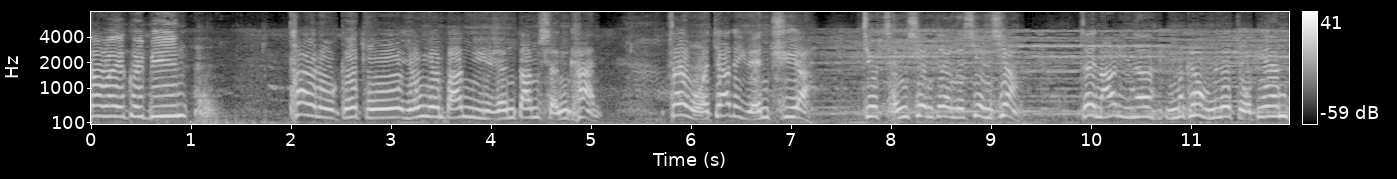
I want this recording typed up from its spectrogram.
各位贵宾，泰鲁格族永远把女人当神看，在我家的园区啊，就呈现这样的现象。在哪里呢？你们看我们的左边，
